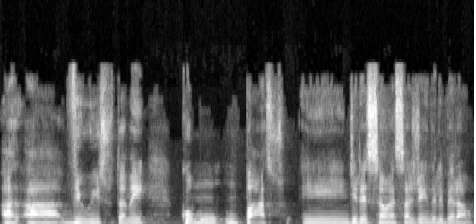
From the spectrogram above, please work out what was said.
a, a, viu isso também como um passo em direção a essa agenda liberal?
